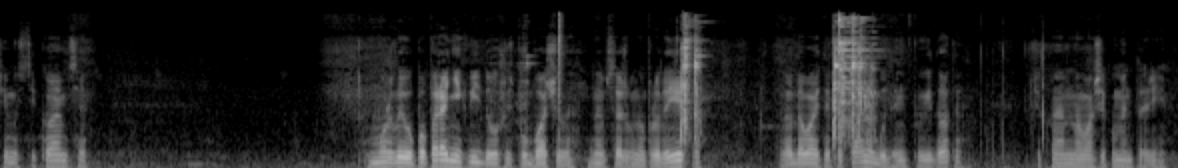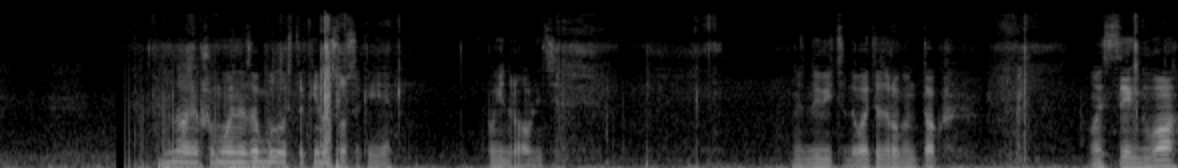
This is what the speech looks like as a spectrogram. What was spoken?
чимось стікаємося. Можливо, попередніх відео щось побачили. Не все ж воно продається. Задавайте питання, будемо відповідати. Чекаємо на ваші коментарі. Да, якщо моє не забули, ось такі насосики є по гідравліці. Ось дивіться, давайте зробимо так. Ось цих два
